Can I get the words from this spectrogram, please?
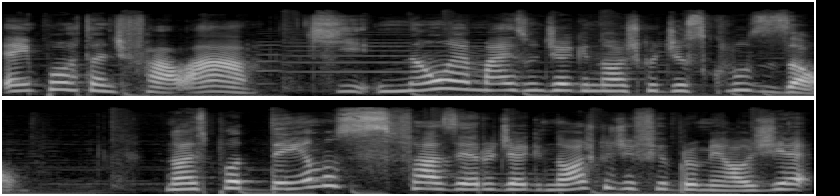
É importante falar que não é mais um diagnóstico de exclusão. Nós podemos fazer o diagnóstico de fibromialgia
